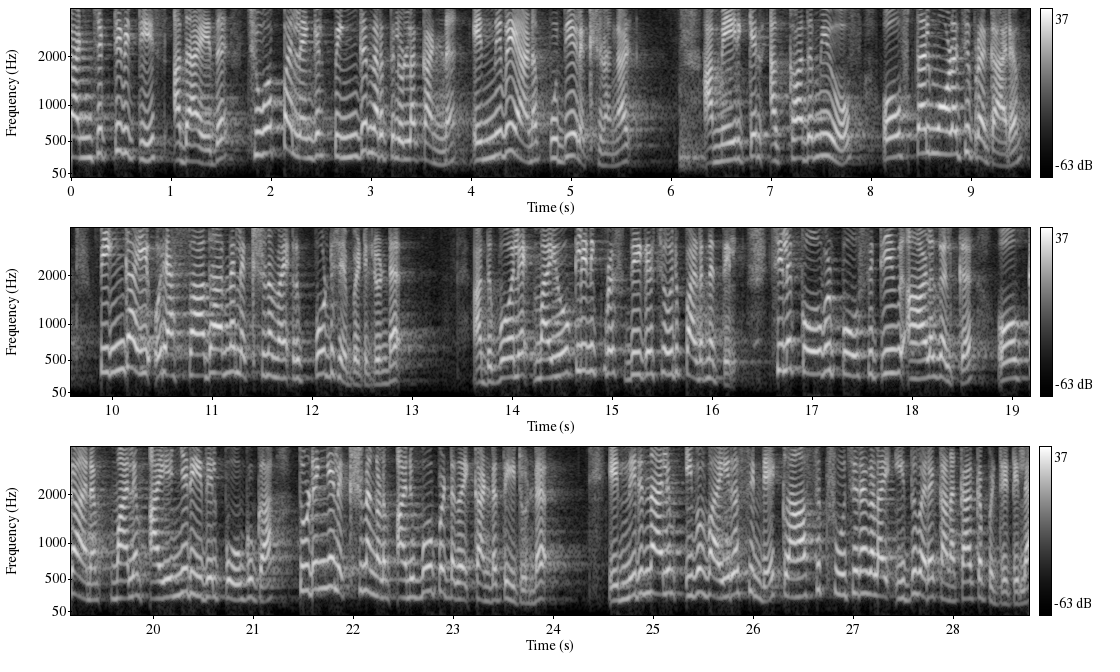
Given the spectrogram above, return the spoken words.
കൺജക്റ്റിവിറ്റീസ് അതായത് ചുവപ്പല്ലെങ്കിൽ പിങ്ക് നിറത്തിലുള്ള കണ്ണ് എന്നിവയാണ് പുതിയ ലക്ഷണങ്ങൾ. അമേരിക്കൻ അക്കാദമി ഓഫ് ഓഫ്തൽമോളജി പ്രകാരം പിങ്ക് ഐ ഒരു അസാധാരണ ലക്ഷണമായി റിപ്പോർട്ട് ചെയ്യപ്പെട്ടിട്ടുണ്ട്. അതുപോലെ മയോ ക്ലിനിക് പ്രസിദ്ധീകരിച്ച ഒരു പഠനത്തിൽ ചില കോവിഡ് പോസിറ്റീവ് ആളുകൾക്ക് ഓക്കാനം മലം അയഞ്ഞ രീതിയിൽ പോകുക തുടങ്ങിയ ലക്ഷണങ്ങളും അനുഭവപ്പെട്ടതായി കണ്ടെത്തിയിട്ടുണ്ട്. എന്നിരുന്നാലും ഇവ വൈറസിന്റെ ക്ലാസിക് സൂചനകളായി ഇതുവരെ കണക്കാക്കപ്പെട്ടിട്ടില്ല.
